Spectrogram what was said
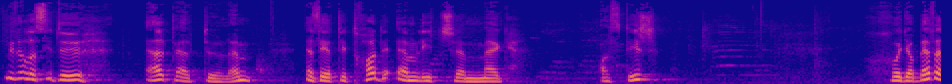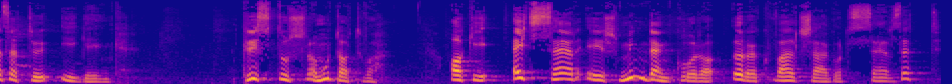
Mivel az idő eltelt tőlem, ezért itt hadd említsem meg azt is, hogy a bevezető igénk Krisztusra mutatva, aki egyszer és mindenkorra örök váltságot szerzett,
